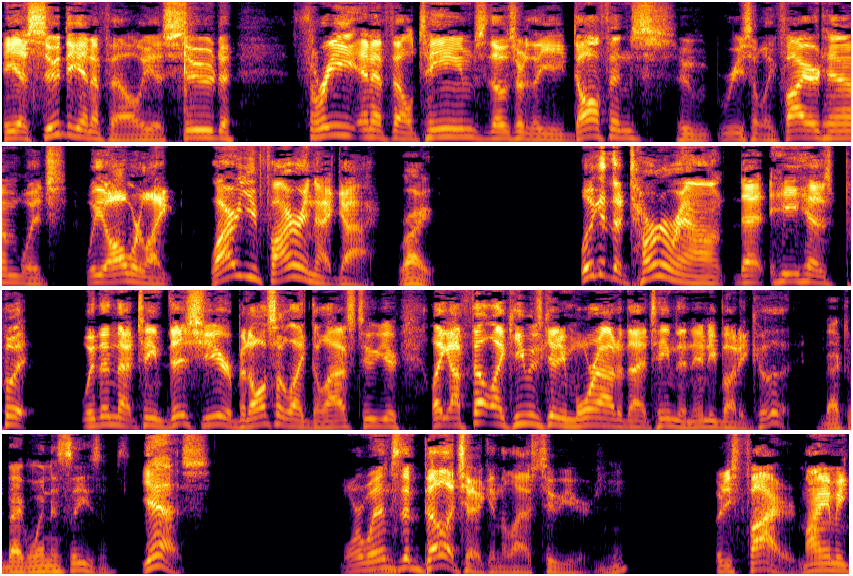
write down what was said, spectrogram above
he has sued the NFL. He has sued three NFL teams. Those are the Dolphins, who recently fired him, which we all were like, why are you firing that guy? Right. Look at the turnaround that he has put within that team this year, but also like the last two years. Like I felt like he was getting more out of that team than anybody could. Back to back winning seasons. Yes. More wins than Belichick in the last two years. Mhm. But he's fired. Miami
